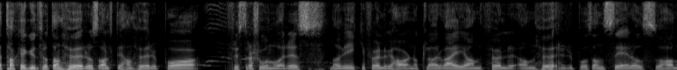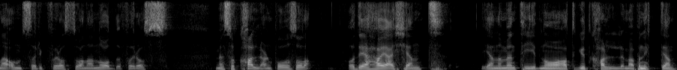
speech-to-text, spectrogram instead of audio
Jeg takker Gud for at han hører oss alltid. Han hører på frustrasjonen vår når vi ikke føler vi har noe klar vei. Han, føler, han hører på oss, han ser oss, og han er omsorg for oss, og han er nåde for oss. Men så kaller han på oss òg, da. Og det har jeg kjent gjennom en tid nå, at Gud kaller meg på nytt igjen.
